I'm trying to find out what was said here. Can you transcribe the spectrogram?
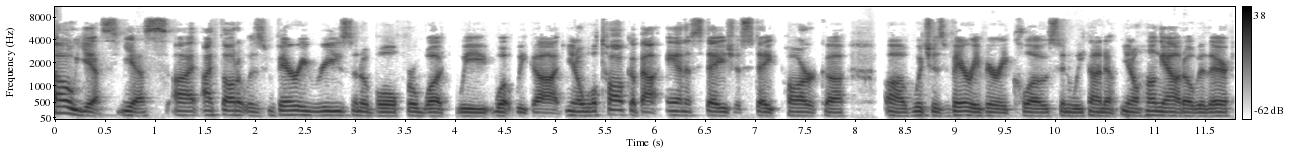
Oh yes, yes. I, I thought it was very reasonable for what we what we got. You know, we'll talk about Anastasia State Park, uh, uh, which is very very close, and we kind of you know hung out over there.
